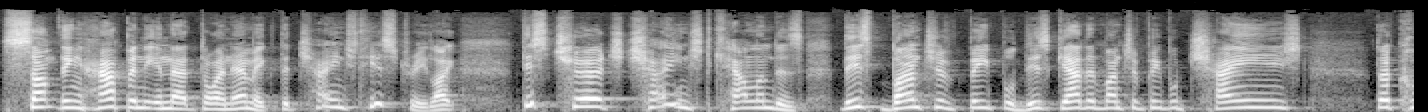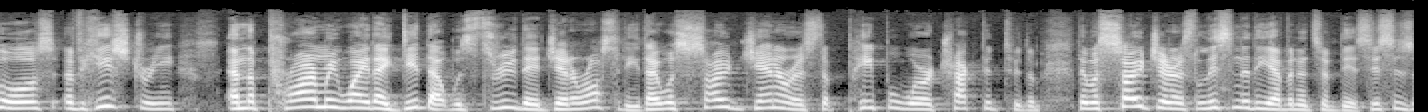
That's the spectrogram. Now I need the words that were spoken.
Something happened in that dynamic that changed history. Like this church changed calendars. This bunch of people, this gathered bunch of people changed the course of history. And the primary way they did that was through their generosity. They were so generous that people were attracted to them. They were so generous. Listen to the evidence of this. This is,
